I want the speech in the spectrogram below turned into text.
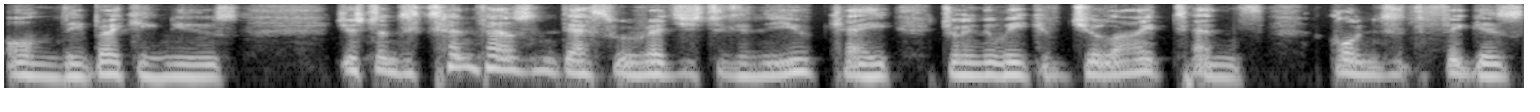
on the breaking news. Just under 10,000 deaths were registered in the UK during the week of July 10th, according to the figures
